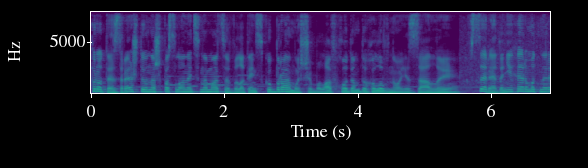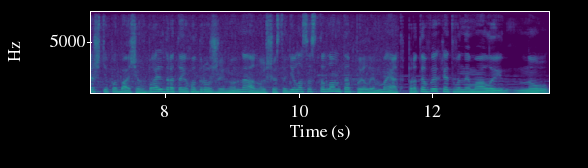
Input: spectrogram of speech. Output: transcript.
Проте, зрештою, наш посланець намацав велетенську браму, що була входом до головної зали. Всередині Гермот нарешті побачив Бальдра та його дружину Нану, що сиділа за столом та пили мед. Проте вигляд вони мали, ну.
